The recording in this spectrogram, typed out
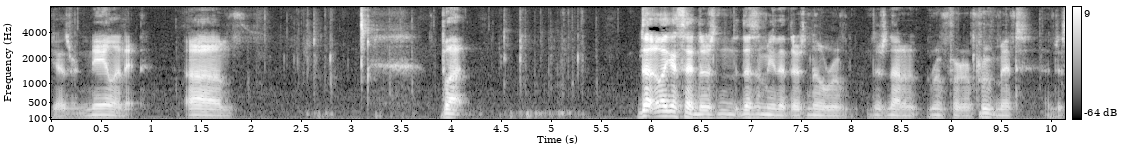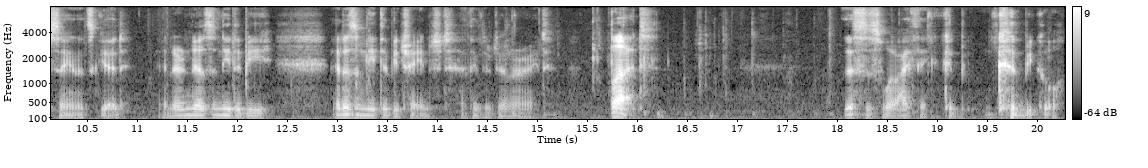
You guys are nailing it. Um, but like I said, there's doesn't mean that there's no room. There's not a room for improvement. I'm just saying it's good, and there doesn't need to be. It doesn't need to be changed. I think they're doing all right. But this is what I think could be, could be cool.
